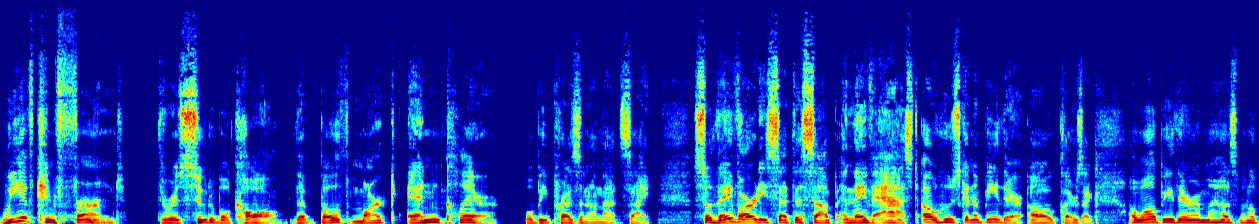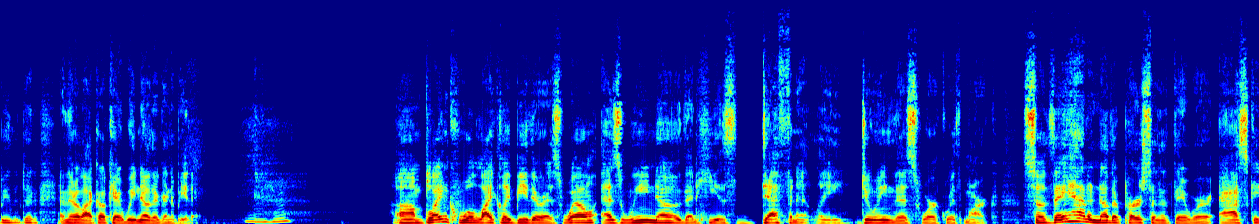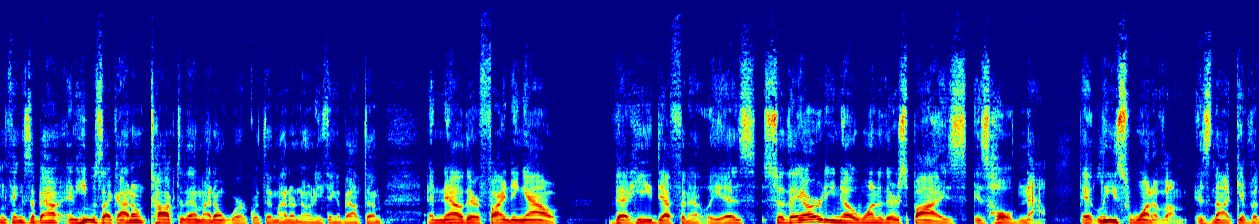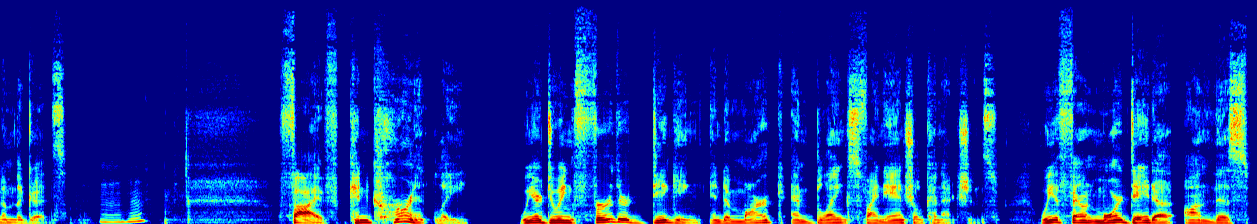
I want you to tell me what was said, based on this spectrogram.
we have confirmed through a suitable call that both Mark and Claire will be present on that site. So they've already set this up and they've asked, oh, who's going to be there? Oh, Claire's like, oh, I'll be there and my husband will be there. And they're like, okay, we know they're going to be there. Um, Blank will likely be there as well, as we know that he is definitely doing this work with Mark. So they had another person that they were asking things about, and he was like, I don't talk to them, I don't work with them, I don't know anything about them. And now they're finding out that he definitely is. So they already know one of their spies is holding out. At least one of them is not giving them the goods. Mm-hmm. Five, concurrently, We are doing further digging into Mark and Blank's financial connections. We have found more data on this.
